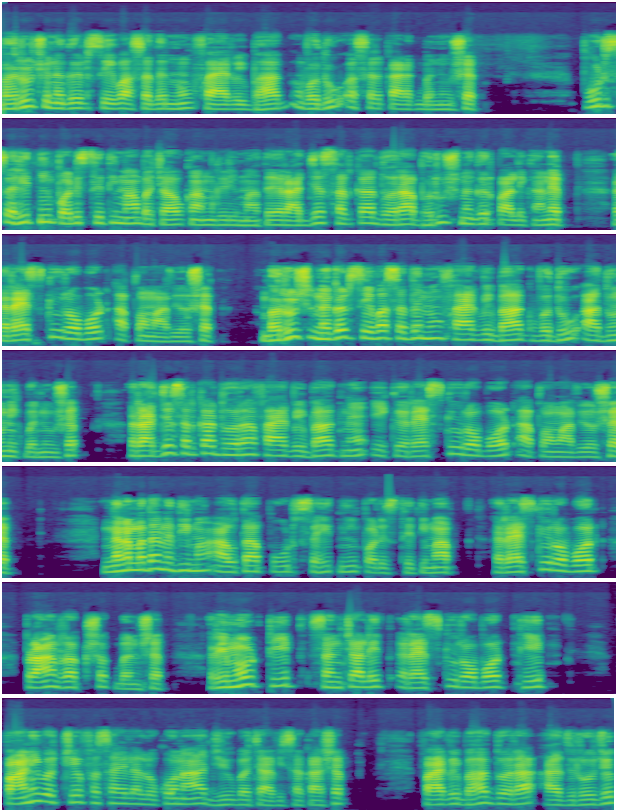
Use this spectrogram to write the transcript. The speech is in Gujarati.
ભરૂચ નગર સેવા સદનનું ફાયર વિભાગ વધુ અસરકારક બન્યું છે. પૂર સહિતની પરિસ્થિતિમાં બચાવ કામગીરી માટે રાજ્ય સરકાર દ્વારા ભરૂચ નગરપાલિકાને રેસ્ક્યુ રોબોટ આપવામાં આવ્યો છે. ભરૂચ નગર સેવા સદનનું ફાયર વિભાગ વધુ આધુનિક બન્યું છે. રાજ્ય સરકાર દ્વારા ફાયર વિભાગને એક રેસ્ક્યુ રોબોટ આપવામાં આવ્યો છે. નર્મદા નદીમાં આવતા પૂર સહિતની પરિસ્થિતિમાં રેસ્ક્યુ રોબોટ પ્રાણરક્ષક બનશે. બનશે રિમોટથી સંચાલિત રેસ્ક્યુ રોબોટથી પાણી વચ્ચે ફસાયેલા લોકોના જીવ બચાવી શકાશે. ફાયર વિભાગ દ્વારા આજ રોજ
